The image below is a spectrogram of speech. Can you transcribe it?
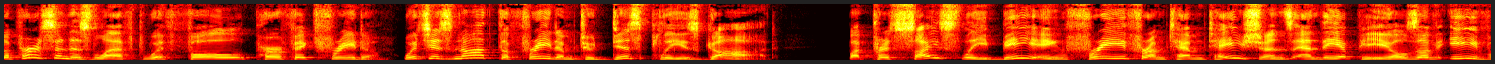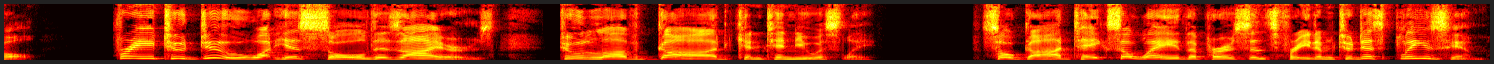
The person is left with full, perfect freedom, which is not the freedom to displease God, but precisely being free from temptations and the appeals of evil, free to do what his soul desires, to love God continuously. So God takes away the person's freedom to displease him,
